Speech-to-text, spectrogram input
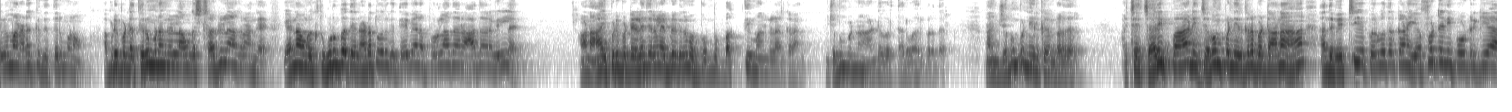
விதமாக நடக்குது திருமணம். அப்படிப்பட்ட திருமணங்கள்ல அவங்க ஸ்ட்ரகிள் ஆகுறாங்க. ஏன்னா அவங்க குடும்பத்தை நடத்துவதற்கு தேவையான பொருளாதார ஆதாரம் இல்லை. ஆனால் இப்படிப்பட்ட இளைஞர்கள் எப்படி இருக்கிற ரொம்ப பக்திமான்களாக இருக்கிறாங்க. ஜெபம் பண்ணால் ஆண்டவர் தருவார் பிரதர் நான் ஜெபம் பண்ணியிருக்கிறேன் பிரதர் அச்சே சரிப்பா நீ ஜெபம் பண்ணியிருக்கிற பட் ஆனால் அந்த வெற்றியை பெறுவதற்கான எஃபர்ட்டை நீ போட்டிருக்கியா?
